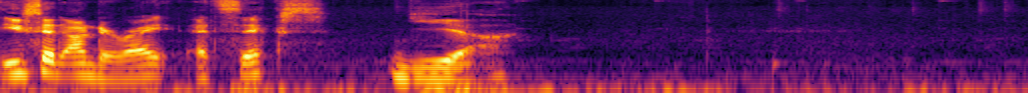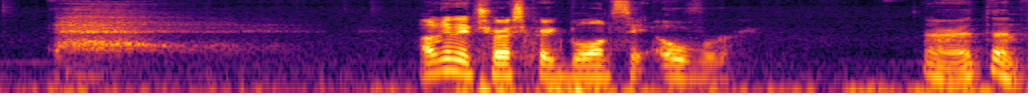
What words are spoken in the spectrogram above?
you said under right at six. Yeah. I'm gonna trust Craig Bohl and say over. All right then.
